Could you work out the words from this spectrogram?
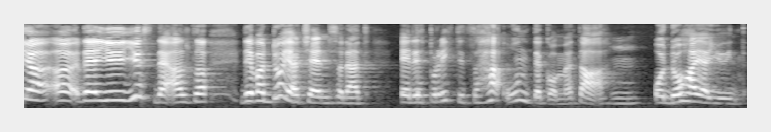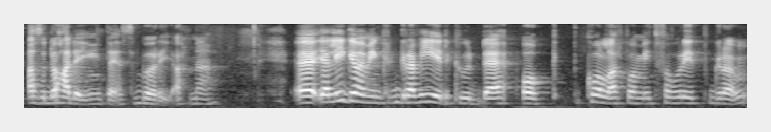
Ja, och det är ju just det alltså, det var då jag kände sådär att är det på riktigt så här ont det kommer ta? Mm. Och då har jag ju inte, alltså då hade jag ju inte ens börjat. Nej. Eh, jag ligger med min gravidkudde och kollar på mitt favoritprogram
